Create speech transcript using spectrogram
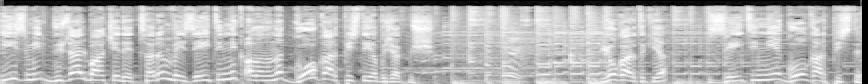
İzmir Güzelbahçe'de tarım ve zeytinlik alanına go kart pisti yapacakmış. Yok artık ya. Zeytinliğe go kart pisti.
